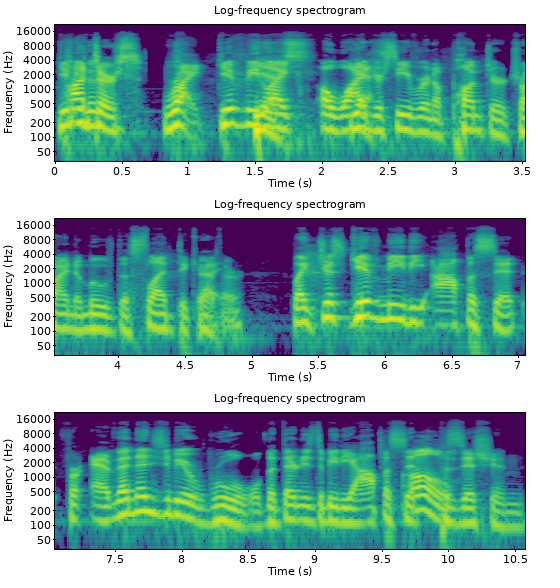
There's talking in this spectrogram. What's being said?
Give me the- Punters. right. Give me Yes. like a wide Yes. receiver and a punter trying to move the sled together. Like just give me the opposite for ev- that needs to be a rule that there needs to be the opposite Oh. position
